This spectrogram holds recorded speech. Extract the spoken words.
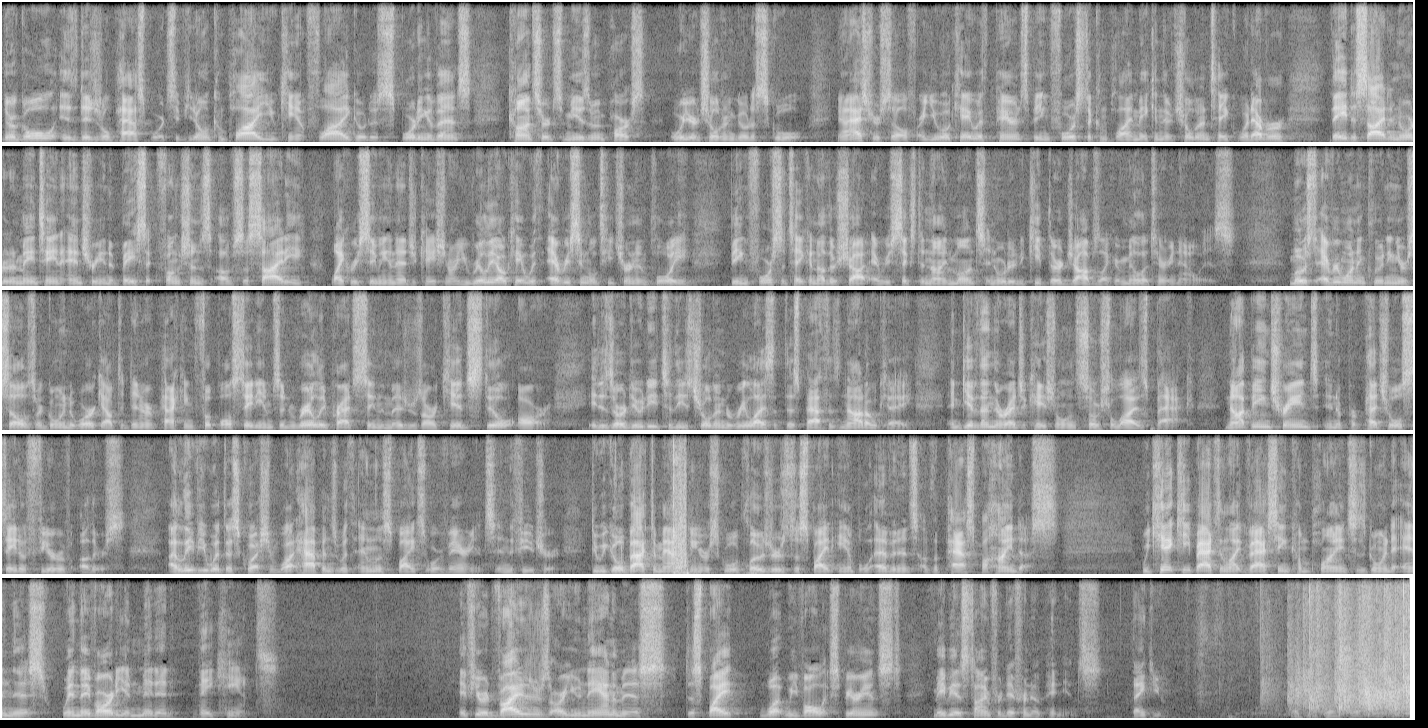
Their goal is digital passports. If you don't comply, you can't fly, go to sporting events, concerts, amusement parks, or your children go to school. Now ask yourself, are you okay with parents being forced to comply, making their children take whatever They decide in order to maintain entry into basic functions of society, like receiving an education. Are you really okay with every single teacher and employee being forced to take another shot every six to nine months in order to keep their jobs like our military now is? Most everyone, including yourselves, are going to work out to dinner, packing football stadiums, and rarely practicing the measures our kids still are. It is our duty to these children to realize that this path is not okay and give them their educational and social lives back, not being trained in a perpetual state of fear of others. I leave you with this question What happens with endless spikes or variants in the future? Do we go back to masking or school closures despite ample evidence of the past behind us? We can't keep acting like vaccine compliance is going to end this when they've already admitted they can't. If your advisors are unanimous, despite what we've all experienced, maybe it's time for different opinions. Thank you. Thank you.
